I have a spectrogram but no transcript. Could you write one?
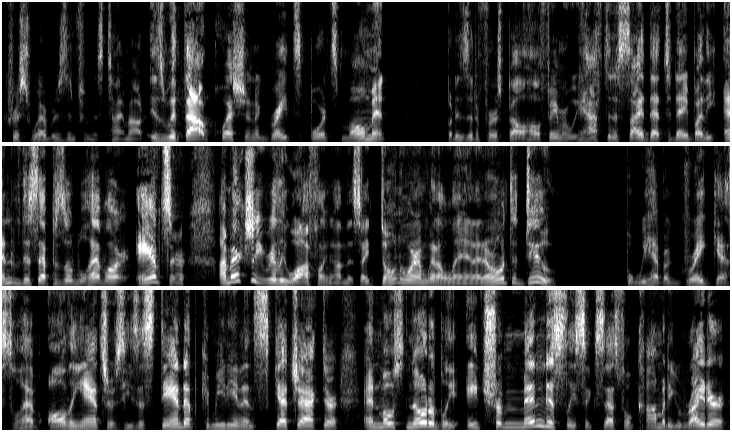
Chris Webber's infamous timeout, is without question a great sports moment. But is it a first ballot Hall of Famer? We have to decide that today. By the end of this episode, we'll have our answer. I'm actually really waffling on this. I don't know where I'm going to land. I don't know what to do but we have a great guest who'll have all the answers. He's a stand up comedian and sketch actor, and most notably, a tremendously successful comedy writer.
